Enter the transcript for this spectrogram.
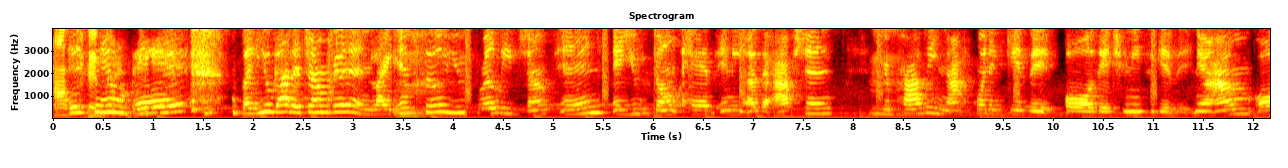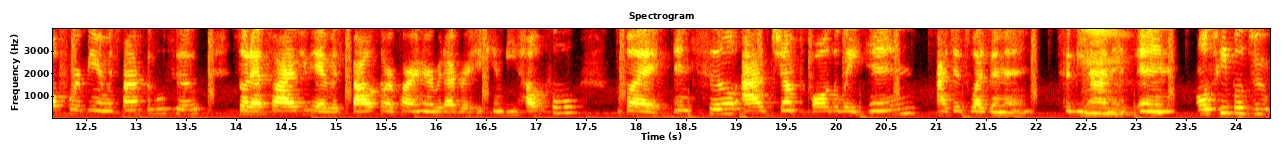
How it sounds bad, but you gotta jump in. Like mm. until you really jump in and you don't have any other options, mm. you're probably not going to give it all that you need to give it. Now, I'm all for being responsible too. So that's why if you have a spouse or a partner or whatever, it can be helpful. But until I jumped all the way in, I just wasn't in, to be mm. honest. And most people do,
